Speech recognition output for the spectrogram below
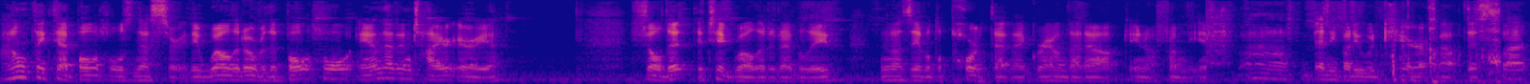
I don't think that bolt hole is necessary. They welded over the bolt hole and that entire area, filled it, they TIG welded it, I believe, And I was able to port that and I ground that out, you know, from the, I don't know if anybody would care about this, but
